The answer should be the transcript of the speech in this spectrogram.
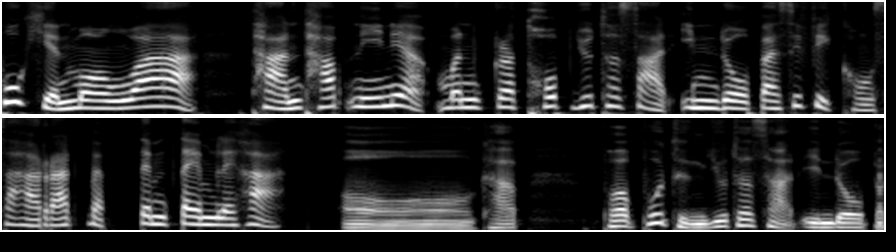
ผู้เขียนมองว่า ฐานทัพนี้เนี่ยมันกระทบยุทธศาสตร์อินโดแปซิฟิกของสหรัฐแบบเต็ม ๆ เลยค่ะ อ๋อครับ พอพูดถึงยุทธศาสตร์อินโดแป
